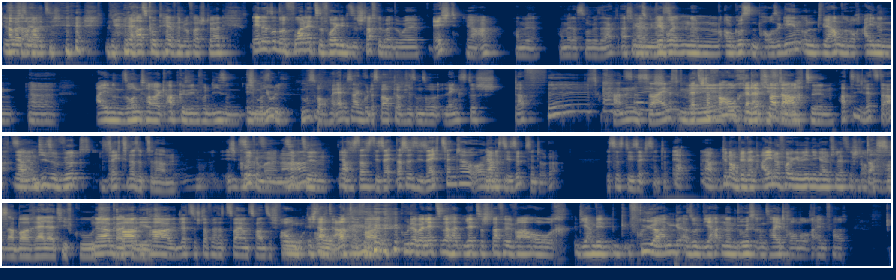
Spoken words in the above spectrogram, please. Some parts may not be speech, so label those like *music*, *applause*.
Ist Aber wär witzig. *laughs* ja, der Hass guckt einfach nur verstört. Ey, das ist unsere vorletzte Folge diese Staffel, by the way. Echt? Ja. Haben wir, haben wir das so gesagt? Ach, stimmt, Also wir gesagt- wollten im August in Pause gehen und wir haben nur noch einen, äh, einen Sonntag, abgesehen von diesem, Ich im muss, Juli. muss aber auch mal ehrlich sagen, gut, das war auch, glaube ich, jetzt unsere längste Staffel. Kann sein. Es, die Nee, letzte Staffel war auch relativ letzte hatte lang. 18. Hatte die letzte 18? Ja, und diese wird 16 oder 17 haben. ich gucke mal nach. 17. Ja. Das, ist, das, ist die, das ist die 16. und Ja, das ist die 17. oder? Es ist die 16. Ja, ja, genau. Wir werden eine Folge weniger als letzte Staffel. das haben. ist aber relativ gut Na, ein paar, ein paar. Die letzte Staffel hatte 22 Folgen. Oh, ich dachte, Oh, what fuck? *laughs* gut, aber letzte, letzte Staffel war auch, die haben wir früher ange, also wir hatten einen größeren Zeitraum auch einfach.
